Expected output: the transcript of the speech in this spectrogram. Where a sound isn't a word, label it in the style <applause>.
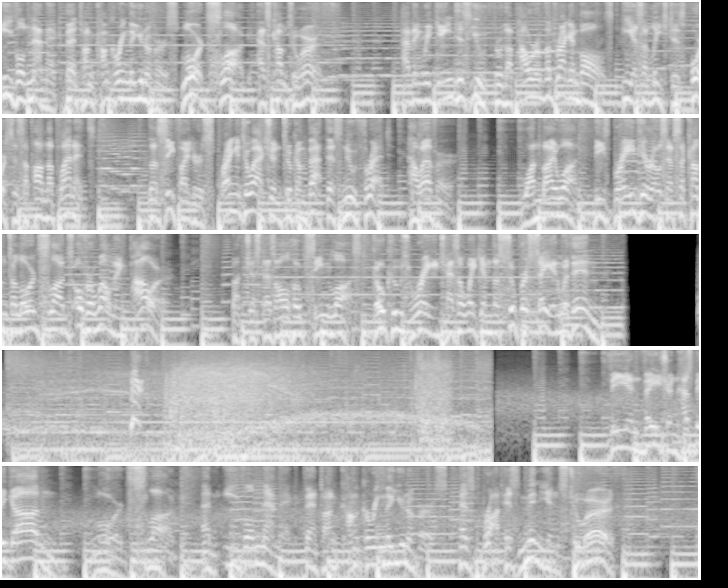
evil Namek bent on conquering the universe, Lord Slug, has come to Earth. Having regained his youth through the power of the Dragon Balls, he has unleashed his forces upon the planet. The Z-Fighters sprang into action to combat this new threat. However, one by one, these brave heroes have succumbed to Lord Slug's overwhelming power. But just as all hope seemed lost, Goku's rage has awakened the Super Saiyan within. The invasion has begun! Lord Slug, an evil Namek bent on conquering the universe, has brought his minions to Earth.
